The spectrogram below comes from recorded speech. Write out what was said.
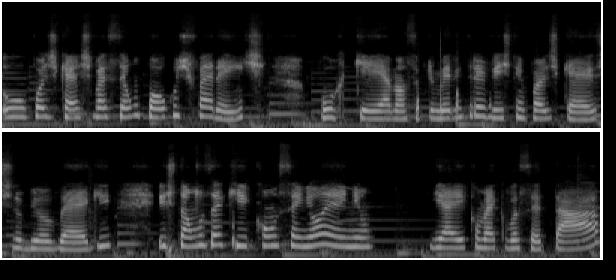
o podcast vai ser um pouco diferente, porque a nossa primeira entrevista em podcast do BioVeg. Estamos aqui com o senhor Enio. E aí, como é que você tá?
